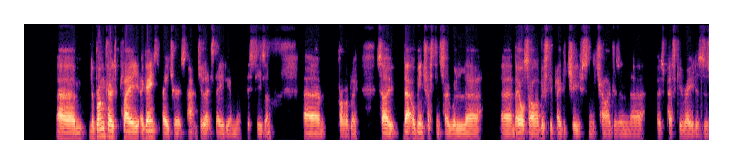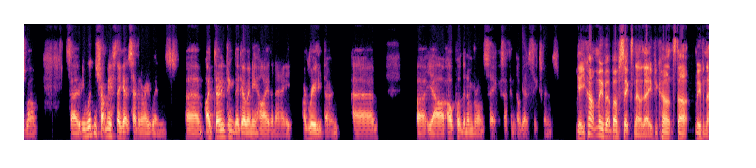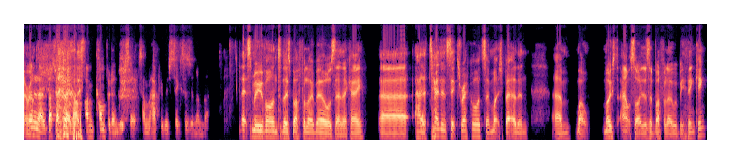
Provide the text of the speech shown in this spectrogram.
Um, the Broncos play against the Patriots at Gillette Stadium this season, um, probably. So that will be interesting. So we'll. Uh, uh, they also obviously play the Chiefs and the Chargers and uh, those pesky Raiders as well. So it wouldn't shock me if they get seven or eight wins. Um, I don't think they go any higher than eight. I really don't. Um, but yeah, I'll, I'll put the number on six. I think they'll get six wins. Yeah, you can't move it above six now, Dave. You can't start moving that around. no, no. no. That's what I'm saying. I'm, I'm confident with six. I'm happy with six as a number. Let's move on to those Buffalo Bills then. Okay, uh, had a ten and six record, so much better than um, well most outsiders of Buffalo would be thinking.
